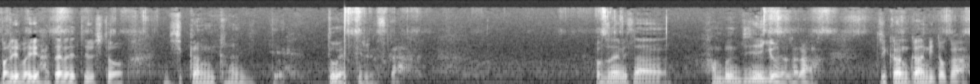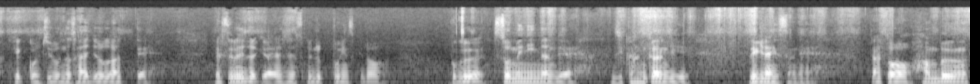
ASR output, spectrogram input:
バリバリ働いてる人時間管理ってどうやってるんですか？渡辺さん半分自営業だから時間管理とか結構自分の裁量があって休める時は休めるっぽいんですけど僕勤め人なんで時間管理できないんですよね。あと半分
